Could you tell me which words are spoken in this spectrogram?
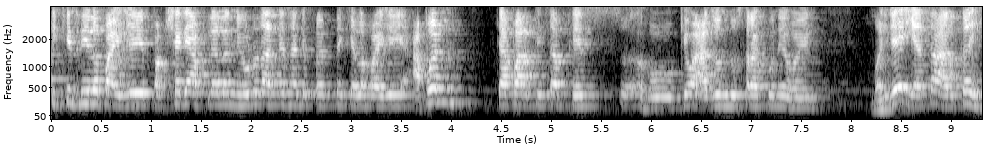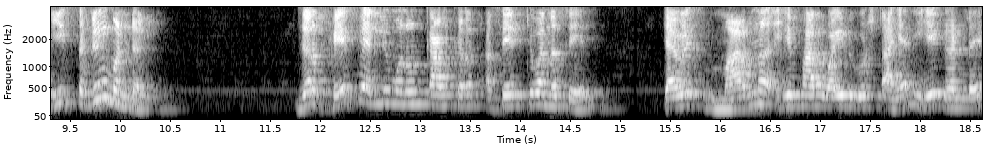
तिकीट दिलं पाहिजे पक्षाने आपल्याला निवडून आणण्यासाठी प्रयत्न केला पाहिजे. आपण त्या पार्टीचा फेस होऊ किंवा अजून दुसरा कोणी होईल. म्हणजे याचा अर्थ ही सगळी मंडळी जर फेस व्हॅल्यू म्हणून काम करत असेल किंवा नसेल त्यावेळेस मारणं हे फार वाईट गोष्ट आहे आणि हे घडलंय.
